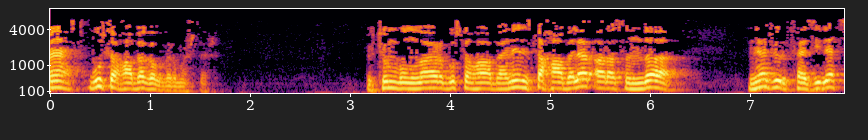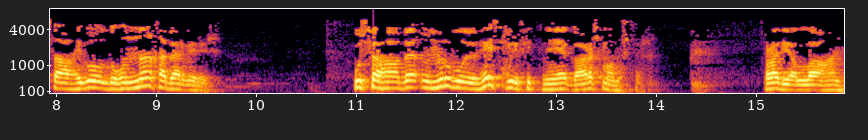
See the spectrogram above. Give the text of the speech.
məhz bu sahabə qıldırmışdır. Bütün bunlar bu sahabənin sahabələr arasında nə cür fəzilət sahibi olduğundan xəbər verir. Bu sahabə ömür boyu heç bir fitnəyə qarışmamışdır. Radiyallahu anh.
